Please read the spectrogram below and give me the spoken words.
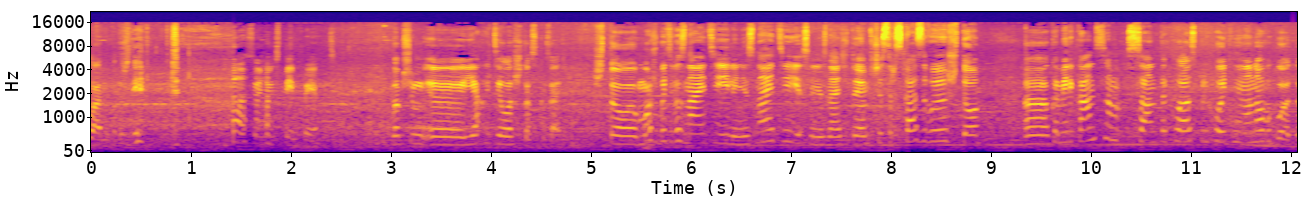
Ладно, подожди. Сегодня успеем приехать. В общем, э, я хотела что сказать. Что, может быть, вы знаете или не знаете. Если не знаете, то я вам сейчас рассказываю, что к американцам Санта-Клаус приходит не на Новый год,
